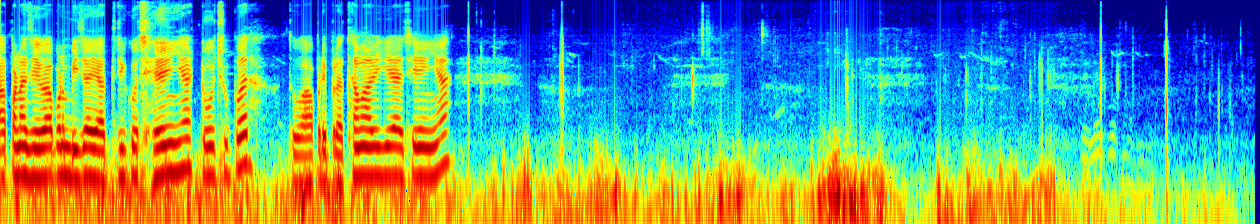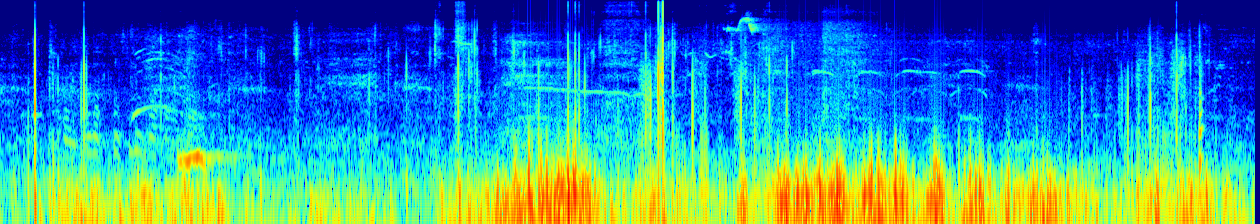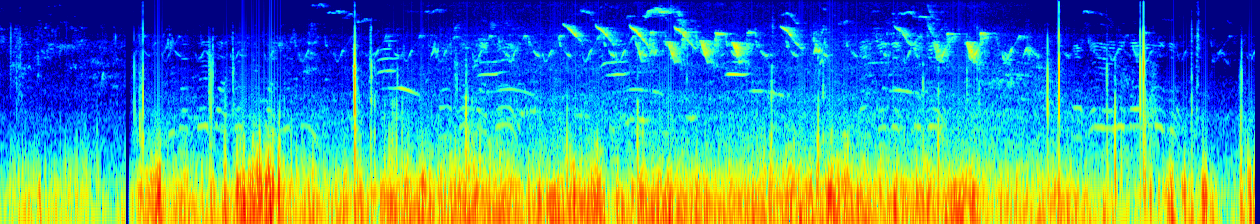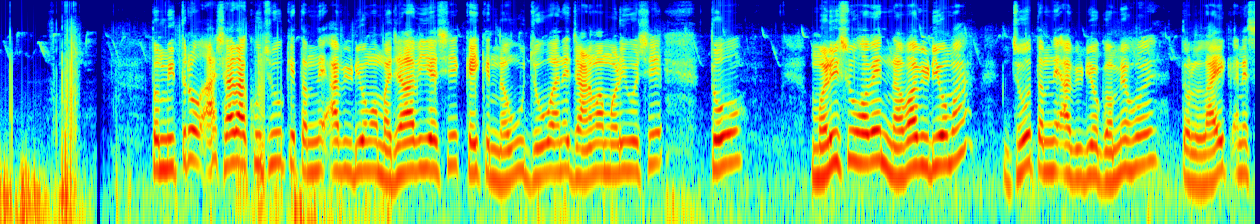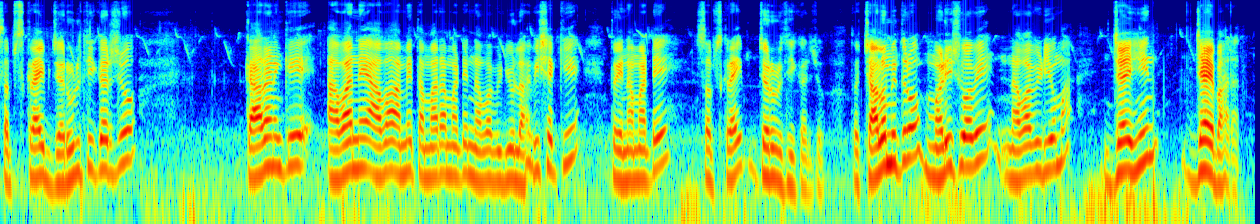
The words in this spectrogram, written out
આપણા જેવા પણ બીજા યાત્રિકો છે અહીંયા ટોચ ઉપર. તો આપણે પ્રથમ આવી ગયા છીએ અહીંયા. તો મિત્રો, આશા રાખું છું કે તમને આ વિડીયોમાં મજા આવી હશે, કંઈક નવું જોવા અને જાણવા મળ્યું હશે. તો મળીશું હવે નવા વિડીયોમાં. જો તમને આ વીડિયો ગમ્યો હોય, તો લાઈક અને સબસ્ક્રાઈબ જરૂરથી કરજો. કારણ કે આવા ને આવા અમે તમારા માટે નવા વીડિયો લાવી શકીએ, તો એના માટે સબસ્ક્રાઈબ જરૂરથી કરજો. તો ચાલો મિત્રો, મળીશું હવે નવા વિડીયોમાં. જય હિન્દ, જય ભારત.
